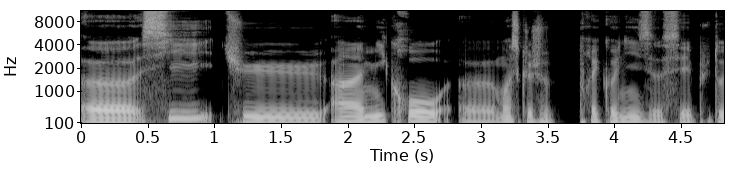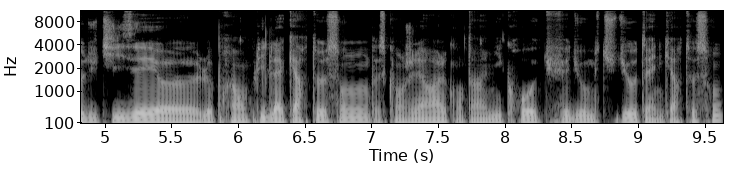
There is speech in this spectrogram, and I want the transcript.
euh, si tu as un micro, euh, moi ce que je préconise, c'est plutôt d'utiliser euh, le préampli de la carte son, parce qu'en général, quand tu as un micro et que tu fais du home studio, tu as une carte son.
